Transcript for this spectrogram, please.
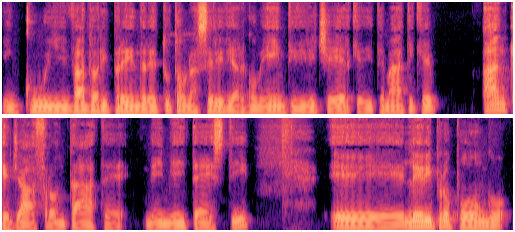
in cui vado a riprendere tutta una serie di argomenti, di ricerche, di tematiche anche già affrontate nei miei testi e le ripropongo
